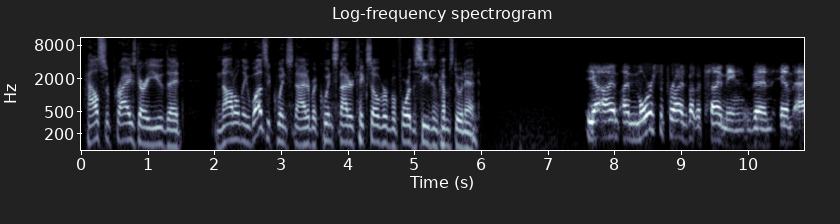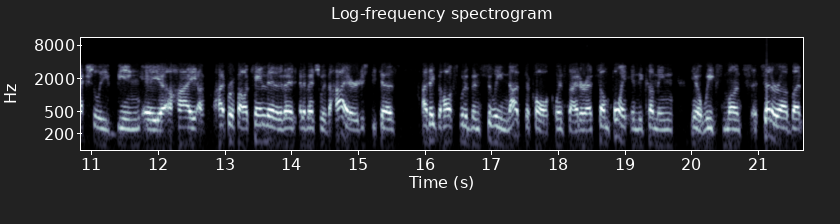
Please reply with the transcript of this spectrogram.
How surprised are you that not only was it Quin Snyder, but Quin Snyder takes over before the season comes to an end? Yeah, I'm I'm more surprised about the timing than him actually being a, a high a high profile candidate and eventually the hire. Just because I think the Hawks would have been silly not to call Quin Snyder at some point in the coming you know weeks, months, etc. But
